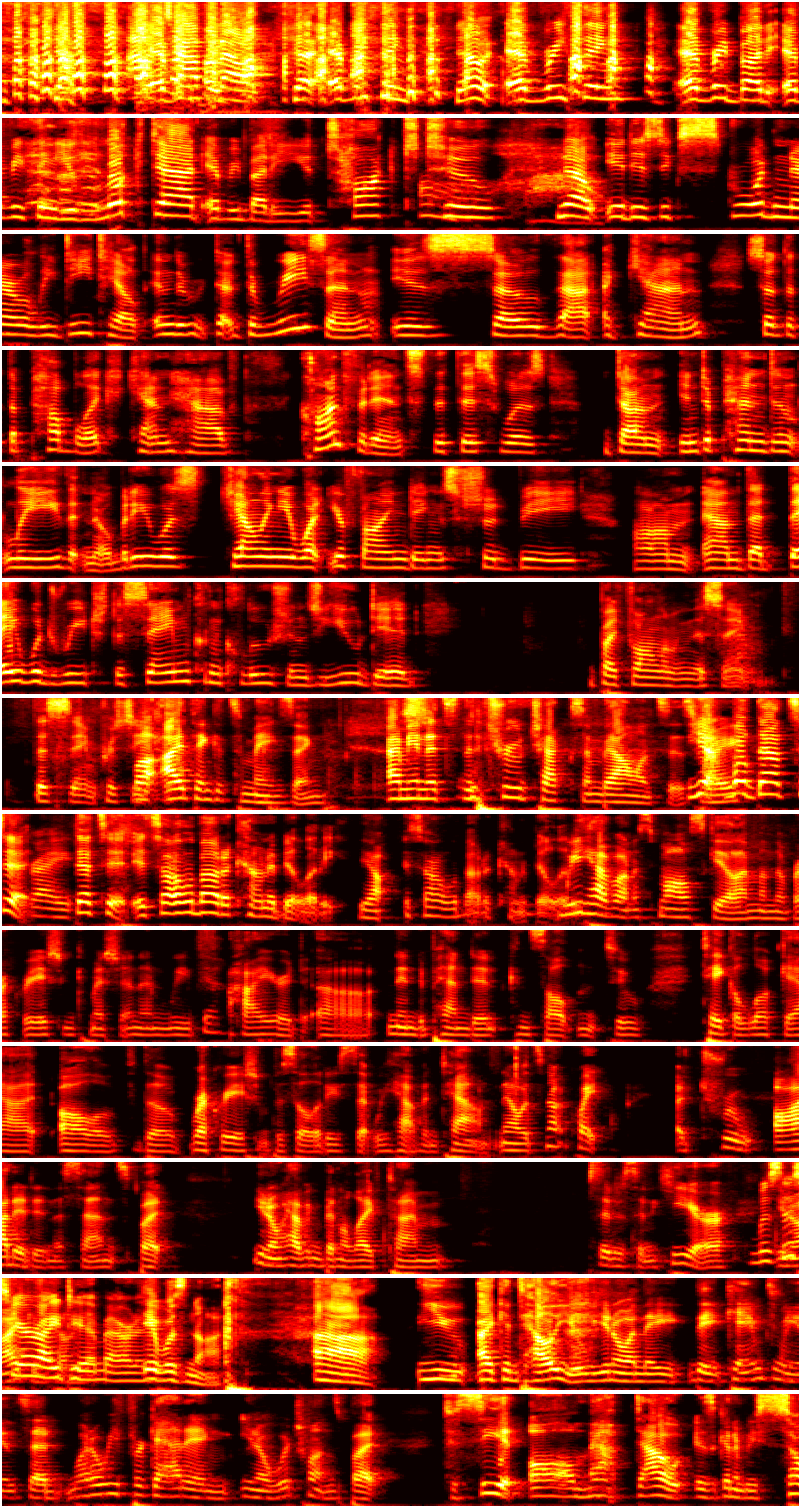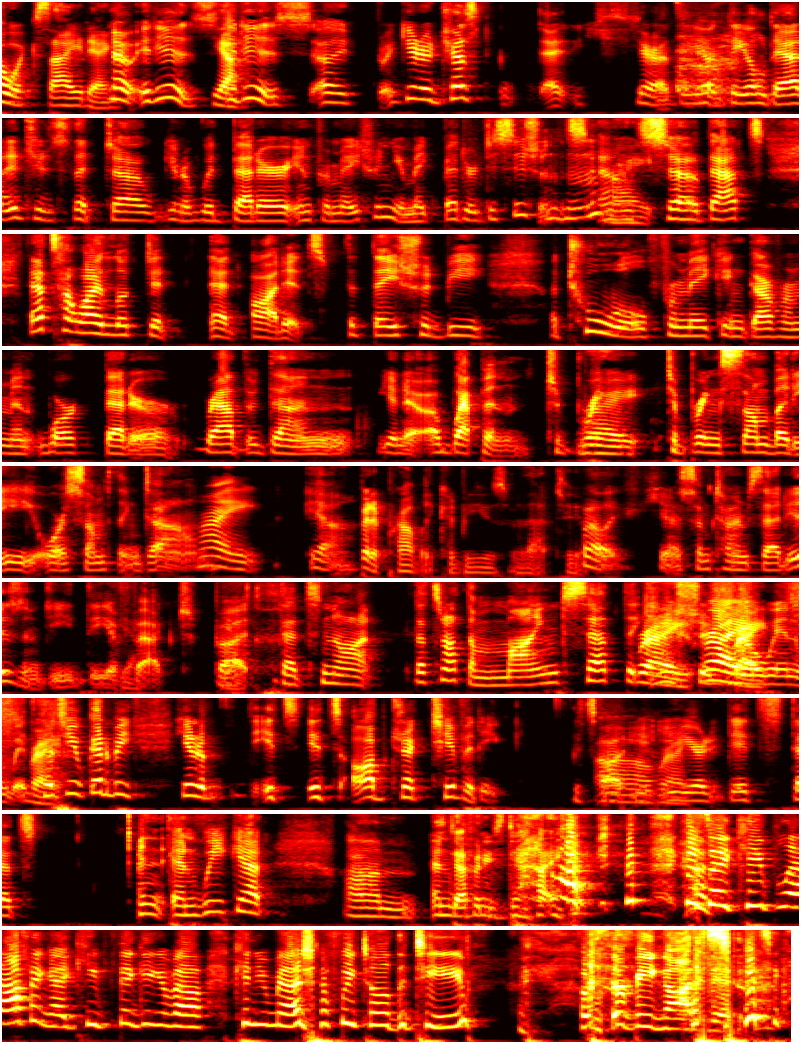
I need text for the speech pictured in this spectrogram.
Yeah, I'm out. yeah, everything. No, everything. Everybody. Everything you looked at. Everybody you talked to. No, it is extraordinarily detailed, and the, the the reason is so that again, so that the public can have confidence that this was done independently, that nobody was telling you what your findings should be, um, and that they would reach the same conclusions you did by following the same the same procedure. Well, I think it's amazing. I mean, it's the true checks and balances. yeah, right? well, that's it. Right. That's it. It's all about accountability. Yeah. It's all about accountability. We have on a small scale. I'm on the Recreation Commission, and we've Yeah. hired uh, an independent consultant to take a look at all of the recreation facilities that we have in town. Now, it's not quite a true audit in a sense, but you know, having been a lifetime citizen here, Was you this I your idea, you- Meredith? It was not. Uh, you, I can tell you, you know, and they they came to me and said, "What are we forgetting? You know, which ones?" But to see it all mapped out is going to be so exciting. No, it is. Yeah. It is. Uh, you know, just uh, you know, the the old adage is that uh, you know, with better information, you make better decisions, Mhm. and Right. so that's that's how I looked at at audits. That they should be a tool for making government work better, rather than you know a weapon to bring Right. to bring somebody or something down. right. Yeah. but it probably could be used for that too. Well, yeah, sometimes that is indeed the effect, but that's not that's not the mindset that Right, you should right, go in with because right. you've got to be you know it's it's objectivity it's uh, Oh, right. you're, it's that's and and we get um and Stephanie's dying. Because I keep laughing. I keep thinking about. Can you imagine if we told the team? We're being audited. She's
